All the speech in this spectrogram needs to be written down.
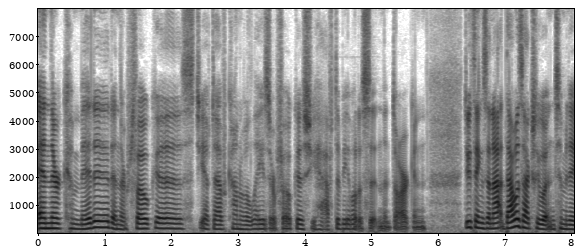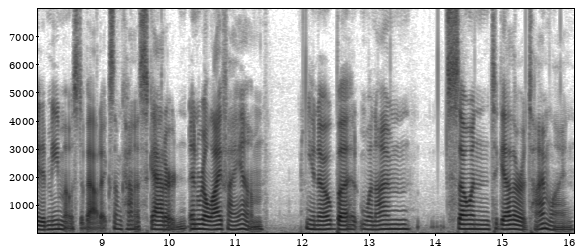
and they're committed and they're focused. You have to have kind of a laser focus. You have to be able to sit in the dark and do things. And I, that was actually what intimidated me most about it, because I'm kind of scattered. In real life, I am. You know, but when I'm sewing together a timeline,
